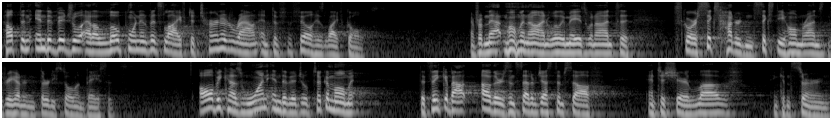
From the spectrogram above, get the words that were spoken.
helped an individual at a low point of his life to turn it around and to fulfill his life goals. And from that moment on, Willie Mays went on to score 660 home runs and 330 stolen bases. All because one individual took a moment to think about others instead of just himself and to share love and concern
